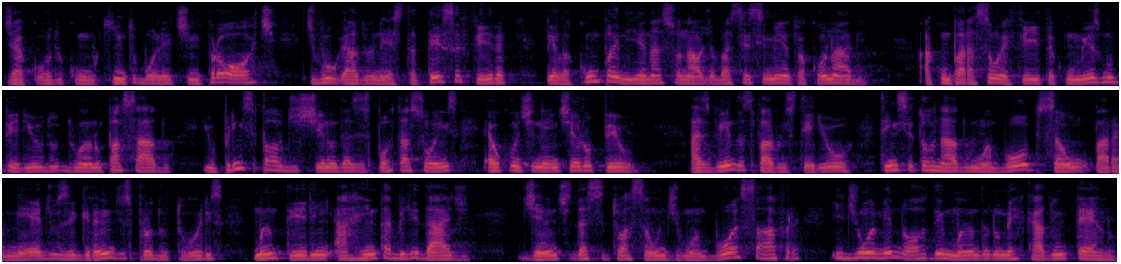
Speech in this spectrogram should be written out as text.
de acordo com o quinto boletim ProHort, divulgado nesta terça-feira pela Companhia Nacional de Abastecimento, a Conab. A comparação é feita com o mesmo período do ano passado e o principal destino das exportações é o continente europeu. As vendas para o exterior têm se tornado uma boa opção para médios e grandes produtores manterem a rentabilidade diante da situação de uma boa safra e de uma menor demanda no mercado interno,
